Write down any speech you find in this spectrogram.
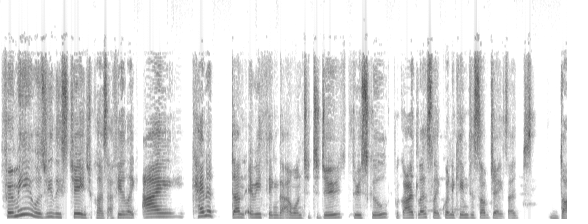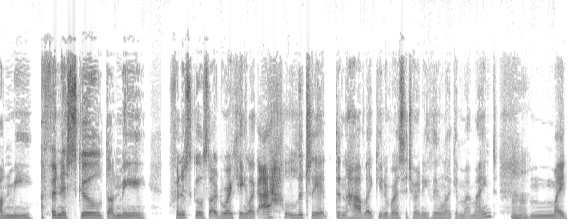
for me, it was really strange because I feel like I kind of done everything that I wanted to do through school, regardless. Like when it came to subjects, I just done me. I finished school, done me. Finished school, started working. Like I literally didn't have like university or anything like in my mind. Mhm. My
